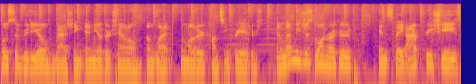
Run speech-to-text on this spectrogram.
post a video bashing any other channel unlike some other content creators. And let me just go on record and say I appreciate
